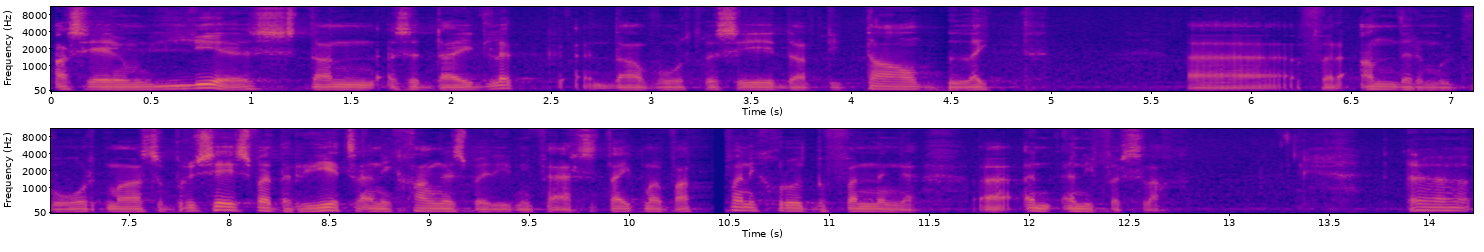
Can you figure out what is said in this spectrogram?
as jy hom lees dan is dit duidelik daar word gesê dat die taalbeleid uh verander moet word maar 'n proses wat reeds aan die gang is by die universiteit maar wat van die groot bevindinge uh in in die verslag uh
